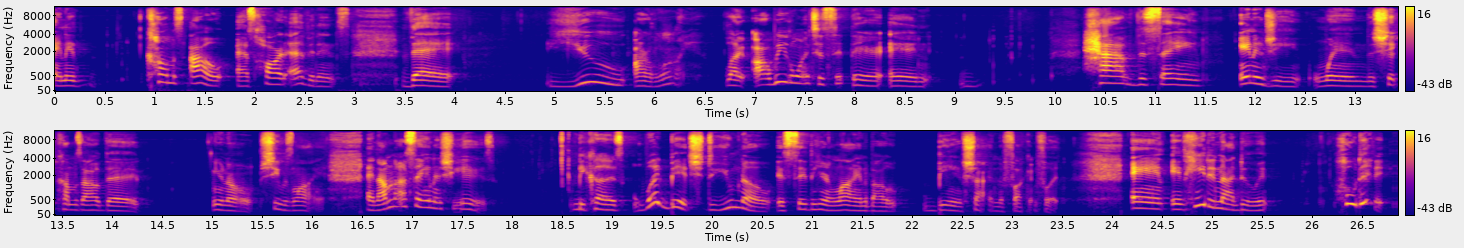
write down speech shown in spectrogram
and it comes out as hard evidence that you are lying like are we going to sit there and have the same energy when the shit comes out that you know, she was lying. And I'm not saying that she is. Because what bitch do you know is sitting here lying about being shot in the fucking foot? And if he did not do it, who did it?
